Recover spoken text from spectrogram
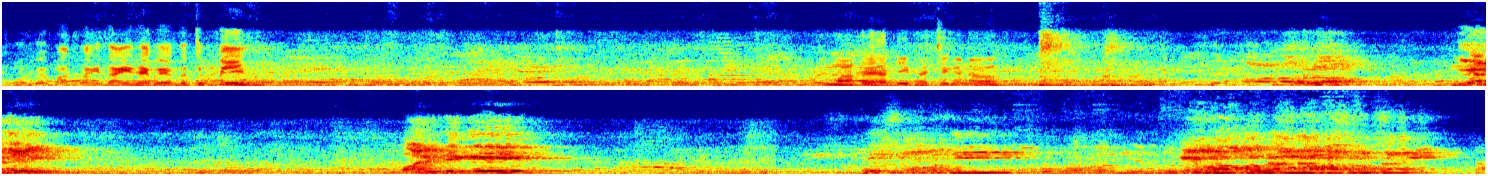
ধরবে বাদ বাকি দাঁড়িয়ে থাকবে তো চুপি মাথায় হাত দিয়ে খাচ্ছে কেন? হলো ঠিক আছে? বাড়ি থেকে পুষ্পমতি এবং অন্যান্য মাস্টারমশাই তা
